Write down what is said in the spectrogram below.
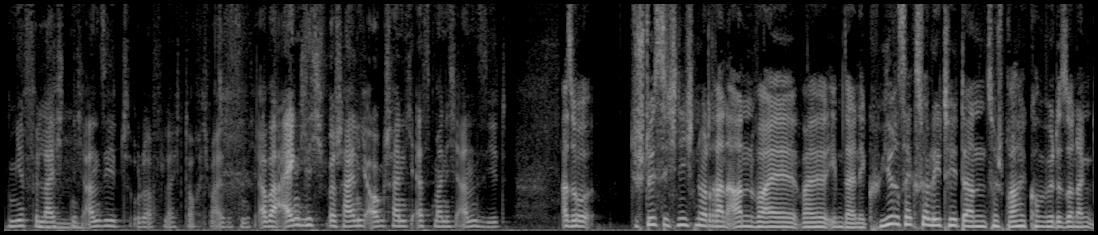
mir vielleicht mhm. nicht ansieht oder vielleicht doch, ich weiß es nicht. Aber eigentlich wahrscheinlich augenscheinlich erstmal nicht ansieht. Also du stößt dich nicht nur dran an, weil, weil eben deine queere Sexualität dann zur Sprache kommen würde, sondern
